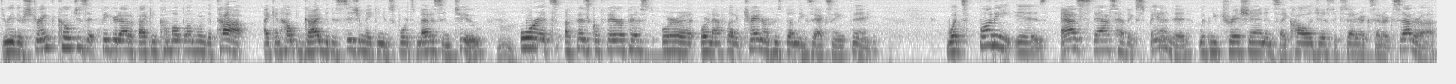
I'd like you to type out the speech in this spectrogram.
they're either strength coaches that figured out if I can come up over the top, I can help guide the decision making in sports medicine too, mm. or it's a physical therapist or a, or an athletic trainer who's done the exact same thing. What's funny is as staffs have expanded with nutrition and psychologists, et cetera, et cetera, et cetera,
